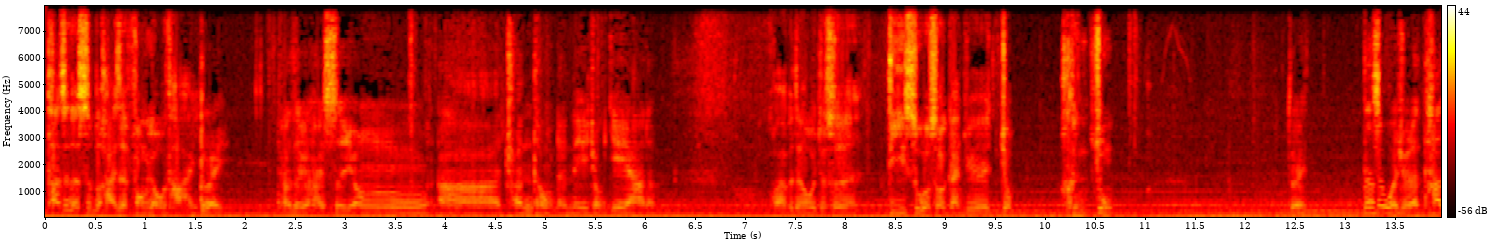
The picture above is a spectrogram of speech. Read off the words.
它这个是不是还是风油台？对，它这个还是用啊传统的那一种液压的。怪不得我就是低速的时候感觉就很重，对，但是我觉得它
